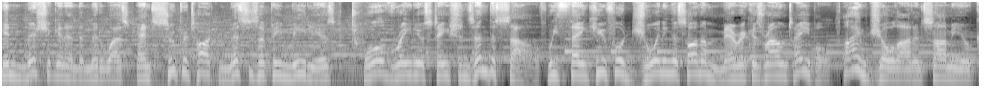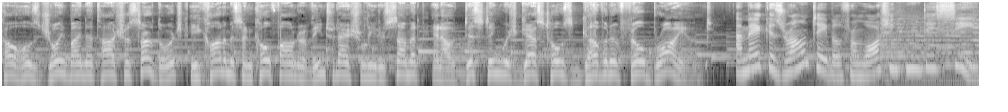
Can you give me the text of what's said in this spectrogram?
in Michigan and the Midwest and Supertalk Mississippi Media's 12 radio stations in the South. We thank you for joining us on America's Roundtable. I'm Joel Samy, your co host, joined by Natasha Srdoc, economist and co founder of the International Leaders Summit, and our distinguished guest host, Governor Phil Bryant. America's Roundtable from Washington, D.C.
